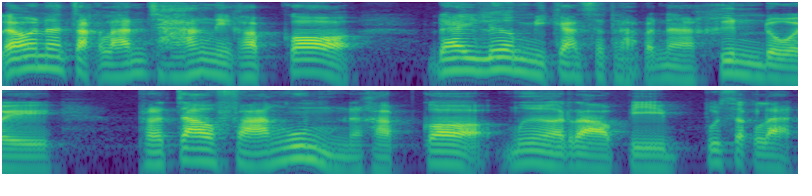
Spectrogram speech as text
แล้วอาณาจักรล้านช้างเนี่ยครับก็ได้เริ่มมีการสถาปนาขึ้นโดย พระเจ้าฟ้างุ่มนะครับ ก็เมื่อราวปีพุทธศักราช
